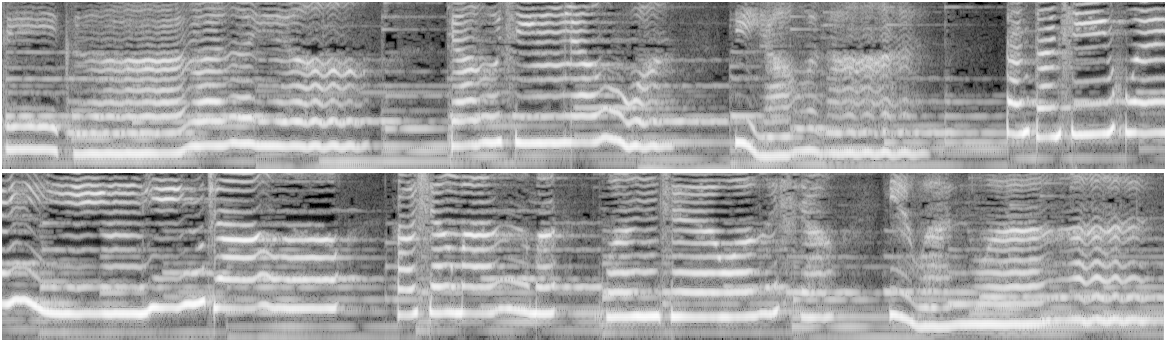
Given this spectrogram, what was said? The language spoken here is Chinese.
的歌谣，飘进了我的摇篮。淡淡清辉映照，好像妈妈望着我笑，夜弯弯。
